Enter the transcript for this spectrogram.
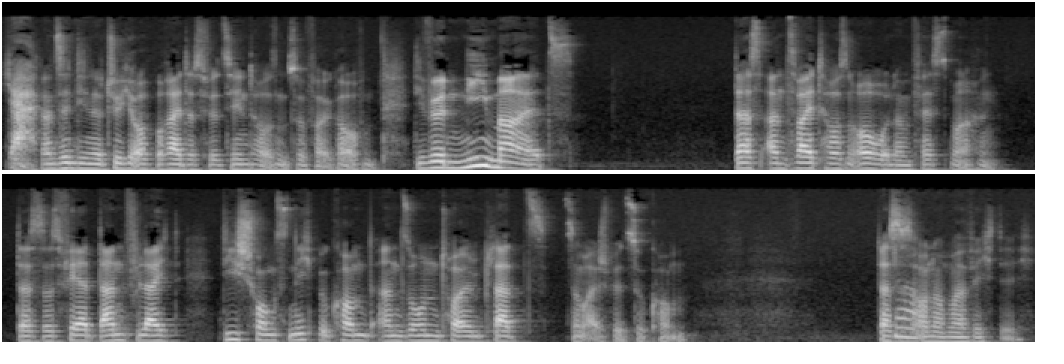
Ja, dann sind die natürlich auch bereit, das für 10.000 zu verkaufen. Die würden niemals das an 2.000 Euro dann festmachen dass das Pferd dann vielleicht die Chance nicht bekommt, an so einen tollen Platz zum Beispiel zu kommen. Das ja. ist auch nochmal wichtig.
